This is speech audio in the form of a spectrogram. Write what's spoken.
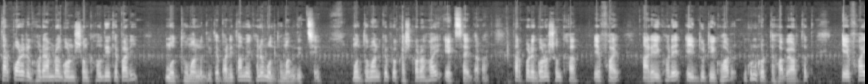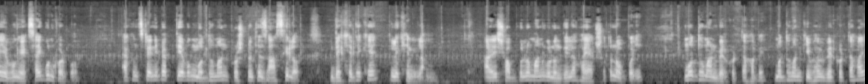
তারপরের ঘরে আমরা গণসংখ্যাও দিতে পারি, মধ্যমানও দিতে পারি। তো আমি এখানে মধ্যমান দিচ্ছি। মধ্যমানকে প্রকাশ করা হয় এক্স আই দ্বারা। তারপরে গণসংখ্যা এফ আই আর এই ঘরে এই দুটি ঘর গুণ করতে হবে। অর্থাৎ এফ আই এবং এক্স আই গুণ করব। এখন শ্রেণীব্যাপ্তি এবং মধ্যমান প্রশ্নতে যা ছিল, দেখে দেখে লিখে নিলাম। আর এই সবগুলো মান গুণন দিলে হয় একশত নব্বই। মধ্যমান বের করতে হবে। মধ্যমান কীভাবে বের করতে হয়?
